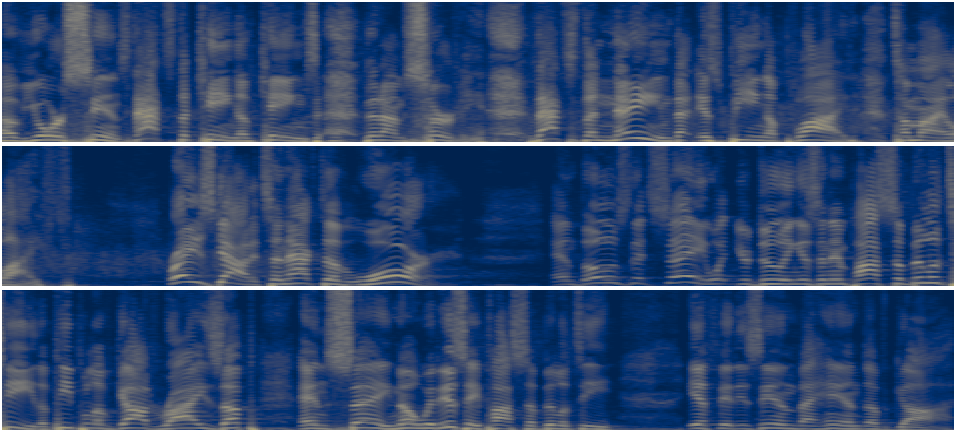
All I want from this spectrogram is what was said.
of your sins. That's the King of Kings that I'm serving. That's the name that is being applied to my life. Praise God, it's an act of war. And those that say what you're doing is an impossibility, the people of God rise up and say, No, it is a possibility if it is in the hand of God.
